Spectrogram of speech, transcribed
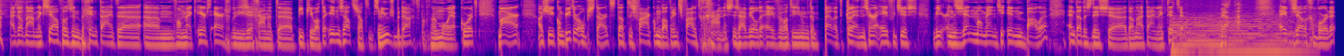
hij zat namelijk zelf wel eens in de begintijd um, van Mac. Eerst ergerde hij zich aan het piepje wat erin zat. Ze had iets nieuws bedacht. Dacht een mooi akkoord. Maar als je je computer opstart, dat is vaak omdat er iets fout gegaan is. Dus hij wilde even wat hij noemt een palette cleanser. Eventjes weer een zen-momentje inbouwen. En dat is dus dan uiteindelijk dit zo. Ja. Even zo geworden.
